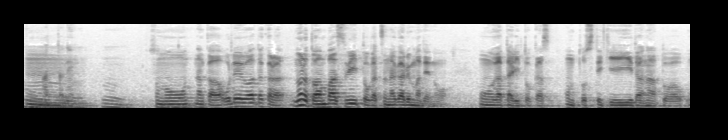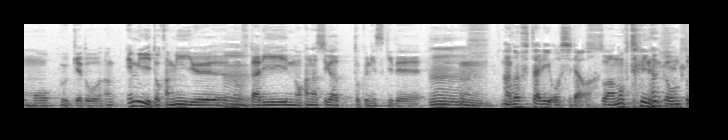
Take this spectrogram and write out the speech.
うん。あったね。うん。そのなんか俺はだからノラとアンバースイートがつながるまでの物語とか本当素敵だなとは思うけどエミリーとカミーユの2人の話が特に好きでうん。うん。なんかあの二人推しだわ。そうあの二人なんか本当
